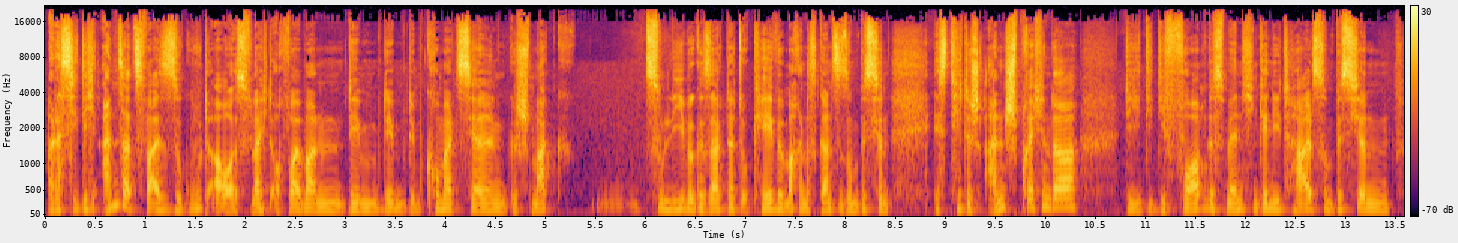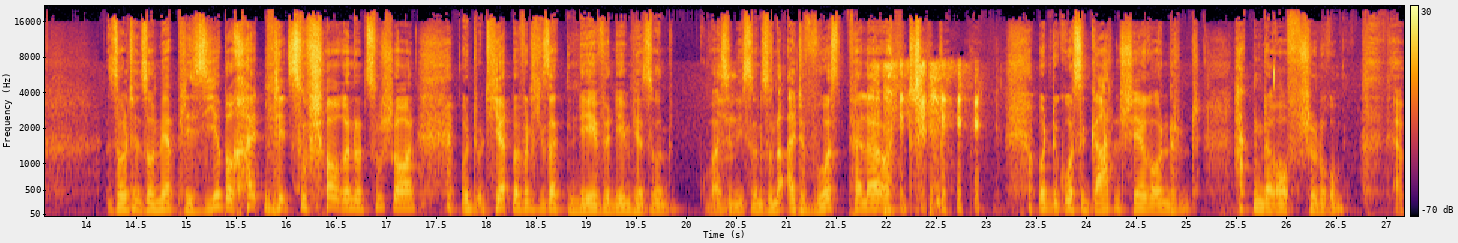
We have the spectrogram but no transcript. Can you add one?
Aber das sieht nicht ansatzweise so gut aus. Vielleicht auch, weil man dem, dem, dem kommerziellen Geschmack zuliebe gesagt hat, okay, wir machen das Ganze so ein bisschen ästhetisch ansprechender, die, die, die Form des männlichen Genitals so ein bisschen sollte, soll mehr Pläsier bereiten den Zuschauerinnen und Zuschauern. Und, und hier hat man wirklich gesagt, nee, wir nehmen hier so, weiß ich nicht, so, so eine alte Wurstpelle und, und eine große Gartenschere und, und, hacken darauf schön rum. Ja,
